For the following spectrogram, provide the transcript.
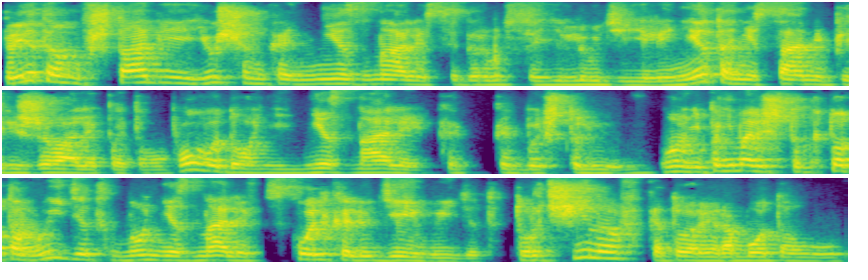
При этом в штабе Ющенко не знали, соберутся люди или нет. Они сами переживали по этому поводу. Они не знали, как, как бы, что... Ну, они понимали, что кто-то выйдет, но не знали, сколько людей выйдет. Турчинов, который работал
